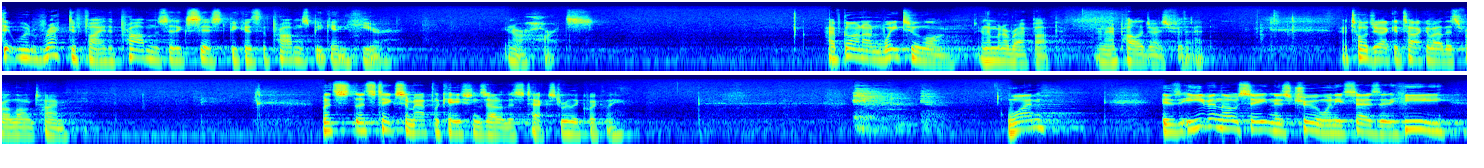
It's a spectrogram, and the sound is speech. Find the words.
that would rectify the problems that exist because the problems begin here in our hearts. I've gone on way too long, and I'm going to wrap up, and I apologize for that. I told you I could talk about this for a long time. Let's, let's take some applications out of this text really quickly. One is even though Satan is true when he says that he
